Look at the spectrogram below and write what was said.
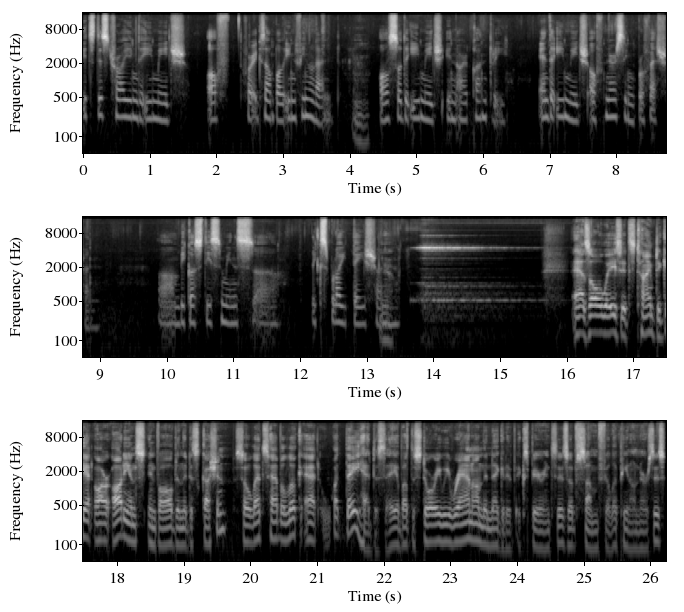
it's destroying the image of, for example, in Finland, Mm. also the image in our country, and the image of nursing profession, um, because this means uh, exploitation. Yeah. As always, it's time to get our audience involved in the discussion. So let's have a look at what they had to say about the story we ran on the negative experiences of some Filipino nurses.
